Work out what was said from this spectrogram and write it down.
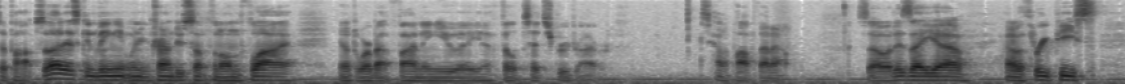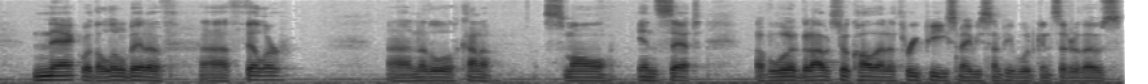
to pop. So that is convenient when you're trying to do something on the fly. You don't have to worry about finding you a, a Phillips head screwdriver. Just kind of pop that out. So it is a uh, kind of a three-piece neck with a little bit of uh, filler uh, another little kind of small inset of wood, but I would still call that a three piece. Maybe some people would consider those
